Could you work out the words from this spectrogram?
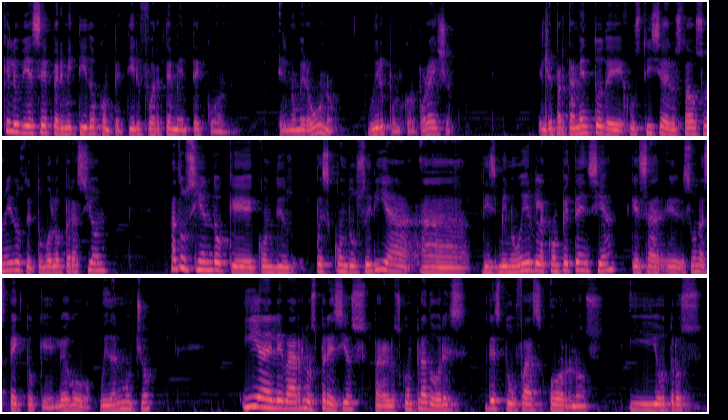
que le hubiese permitido competir fuertemente con el número uno, Whirlpool Corporation. El Departamento de Justicia de los Estados Unidos detuvo la operación, aduciendo que pues, conduciría a disminuir la competencia, que es un aspecto que luego cuidan mucho, y a elevar los precios para los compradores de estufas, hornos y otros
